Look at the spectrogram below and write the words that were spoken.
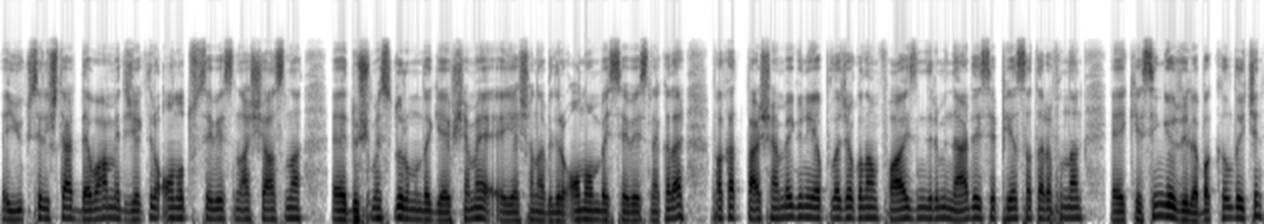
e, yükselişler devam edecektir. 10.30 seviyesinin aşağısına e, düşmesi durumunda gevşeme e, yaşanabilir 10-15 seviyesine kadar. Fakat perşembe günü yapılacak olan faiz indirimi neredeyse piyasa tarafından e, kesin gözüyle bakıldığı için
